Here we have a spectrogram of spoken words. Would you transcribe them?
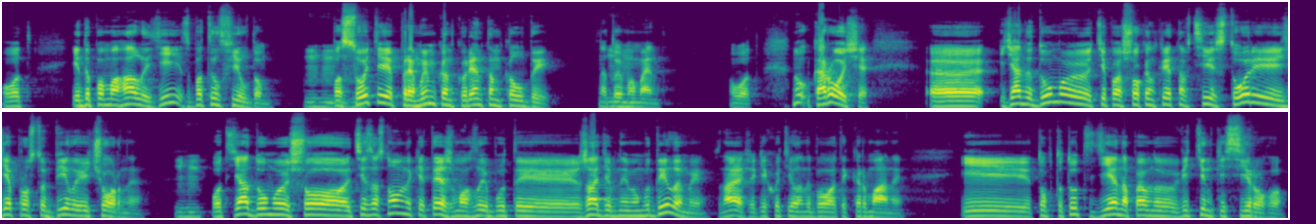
от, і допомагали їй з Battlefield. По суті, прямим конкурентам колди на той момент. От. Ну, коротше, е, я не думаю, типу, що конкретно в цій історії є просто біле і чорне. От я думаю, що ці засновники теж могли бути жадібними мудилами, знаєш, які хотіли набивати кармани. І тобто тут є, напевно, відтінки сірого.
